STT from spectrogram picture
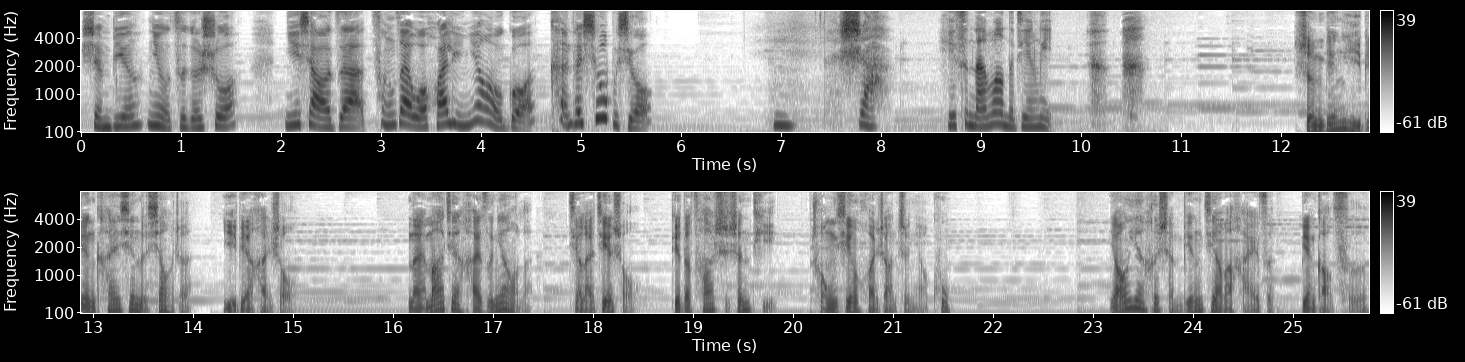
沈冰，你有资格说，你小子曾在我怀里尿过，看他羞不羞？嗯，是啊，一次难忘的经历。沈冰一边开心的笑着，一边颔首。奶妈见孩子尿了，进来接手，给他擦拭身体，重新换上纸尿裤。姚燕和沈冰见完孩子，便告辞。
